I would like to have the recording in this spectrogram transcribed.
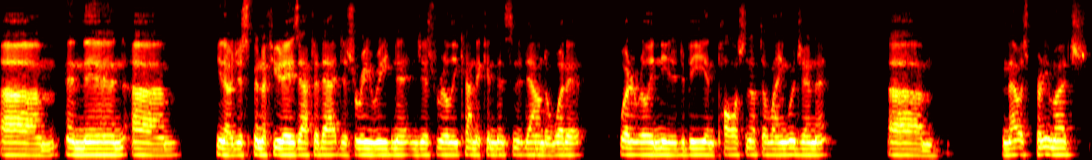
um, and then um, you know just spent a few days after that just rereading it and just really kind of condensing it down to what it what it really needed to be and polishing up the language in it. Um, and that was pretty much,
